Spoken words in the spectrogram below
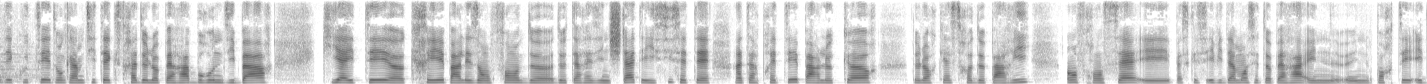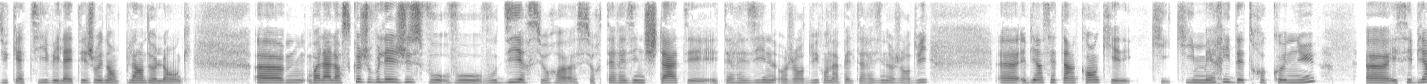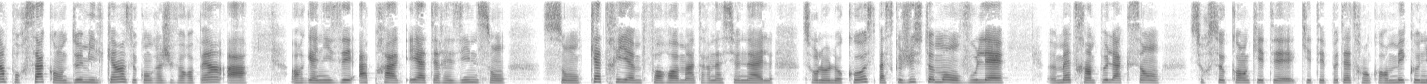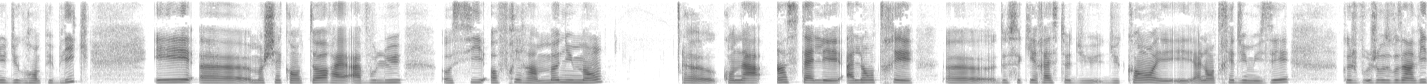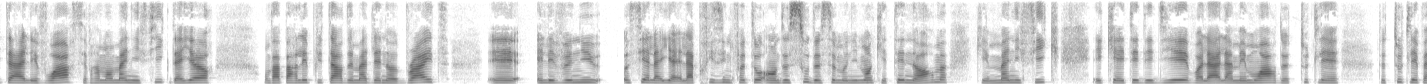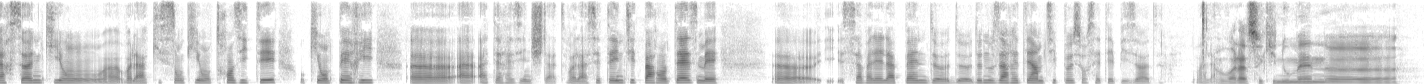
D'écouter donc un petit extrait de l'opéra Burundi Bar qui a été euh, créé par les enfants de, de Theresienstadt et ici c'était interprété par le chœur de l'orchestre de Paris en français et parce que évidemment cet opéra a une, une portée éducative et il a été joué dans plein de langues. Euh, voilà, alors ce que je voulais juste vous, vous, vous dire sur, euh, sur Theresienstadt et, et Thérésine aujourd'hui, qu'on appelle Thérésine aujourd'hui, euh, eh bien c'est un camp qui, qui mérite d'être connu. Euh, et c'est bien pour ça qu'en 2015, le Congrès juif européen a organisé à Prague et à Thérésine son, quatrième forum international sur l'Holocauste, parce que justement, on voulait euh, mettre un peu l'accent sur ce camp qui était, qui était peut-être encore méconnu du grand public. Et euh, Moshe Kantor a, voulu aussi offrir un monument qu'on a installé à l'entrée de ce qui reste du, camp et à l'entrée du musée que je vous, invite à aller voir. C'est vraiment magnifique. D'ailleurs, on va parler plus tard de Madeleine Albright. Et elle est venue aussi, elle a, pris une photo en dessous de ce monument qui est énorme, qui est magnifique et qui a été dédié voilà, à la mémoire de toutes les, de toutes les personnes qui ont, euh, voilà, qui sont, qui ont transité ou qui ont péri euh, à, Theresienstadt. Voilà, c'était une petite parenthèse, mais euh, ça valait la peine de, de, de, nous arrêter un petit peu sur cet épisode. Voilà, voilà ce qui nous mène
